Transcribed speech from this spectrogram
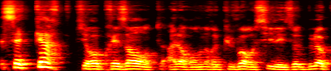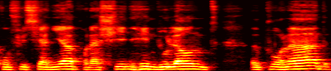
Cette carte qui représente, alors on aurait pu voir aussi les autres blocs, Confuciania pour la Chine, Hinduland euh, pour l'Inde,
